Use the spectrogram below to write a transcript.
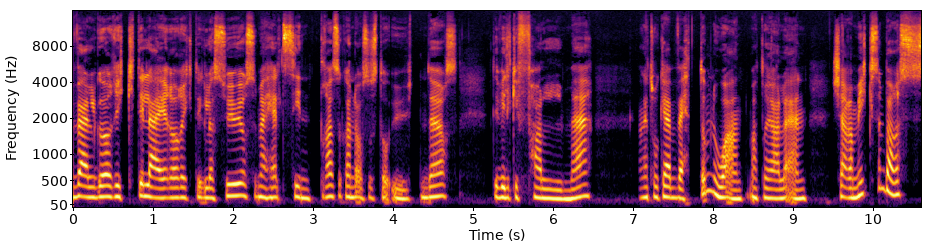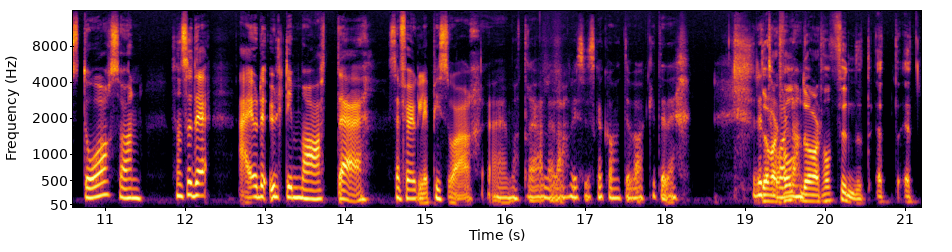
velger riktig leire og riktig glasur, som er helt sintra, så kan det også stå utendørs. Det vil ikke falme. Jeg tror ikke jeg vet om noe annet materiale enn keramikk som bare står sånn. Sånn Så det er jo det ultimate, selvfølgelig, pissoarmaterialet, hvis vi skal komme tilbake til det. Du har, fall, du har, i hvert fall funnet et, et,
